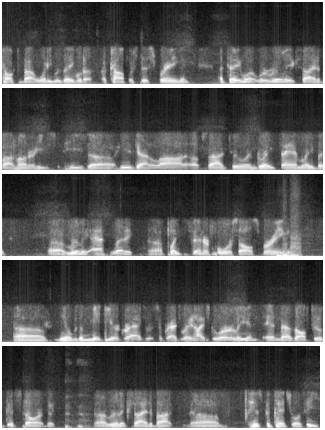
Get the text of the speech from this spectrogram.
talked about what he was able to accomplish this spring. And I tell you what, we're really excited about Hunter. He's he's uh, he's got a lot of upside to him. Great family, but uh, really athletic. Uh, played center for us all spring. And, uh, you know, was a mid-year graduate, so graduated high school early and, and uh, was off to a good start, but uh, really excited about uh, his potential as he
